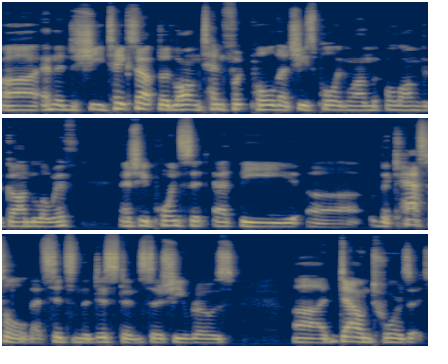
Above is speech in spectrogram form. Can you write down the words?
Uh, and then she takes out the long 10 foot pole that she's pulling along, along the gondola with, and she points it at the uh, the castle that sits in the distance as she rows uh, down towards it.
